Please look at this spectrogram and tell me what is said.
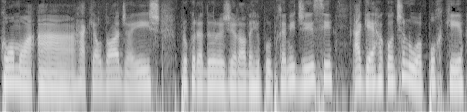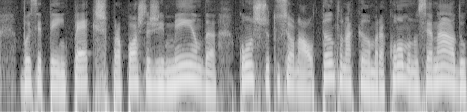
como a, a Raquel Dodge, a ex-procuradora-geral da República, me disse, a guerra continua, porque você tem PECs, propostas de emenda constitucional, tanto na Câmara como no Senado,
